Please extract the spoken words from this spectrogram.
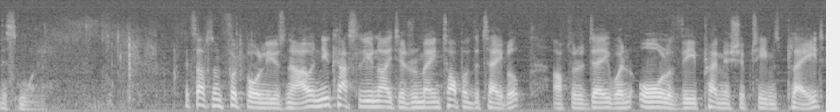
this morning. Let's have some football news now. And Newcastle United remain top of the table after a day when all of the Premiership teams played.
